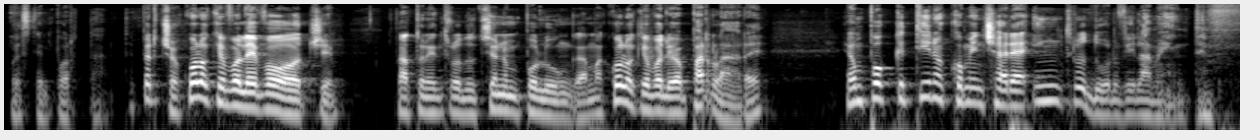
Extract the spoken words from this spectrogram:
Questo è importante. Perciò quello che volevo oggi, ho fatto un'introduzione un po' lunga, ma quello che volevo parlare è un pochettino cominciare a introdurvi la mente.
